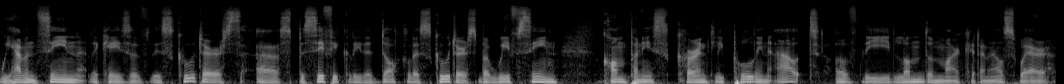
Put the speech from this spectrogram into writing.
we haven't seen the case of the scooters, uh, specifically the dockless scooters, but we've seen companies currently pulling out of the London market and elsewhere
